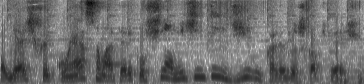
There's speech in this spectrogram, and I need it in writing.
Aliás, foi com essa matéria que eu finalmente entendi o Kaleidoscope Fashion.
